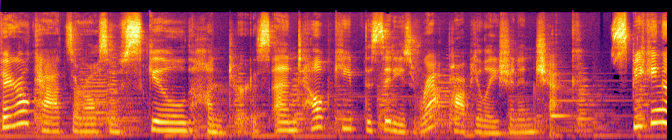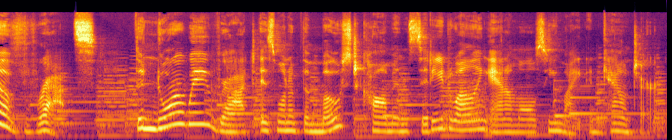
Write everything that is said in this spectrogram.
Feral cats are also skilled hunters and help keep the city's rat population in check. Speaking of rats, the Norway rat is one of the most common city-dwelling animals you might encounter.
